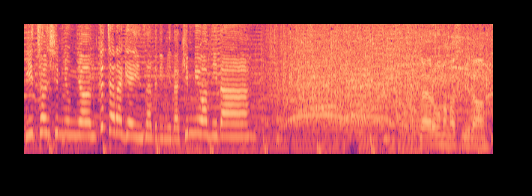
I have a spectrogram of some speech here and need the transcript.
2016년 끝자락에 인사드립니다. 김미화입니다. 네, 여러분 반갑습니다.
